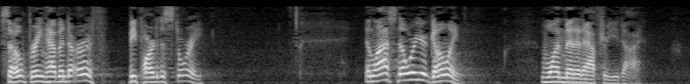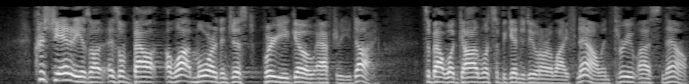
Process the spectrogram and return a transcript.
So bring heaven to earth. Be part of the story. And last, know where you're going one minute after you die. Christianity is, is about a lot more than just where you go after you die. It's about what God wants to begin to do in our life now and through us now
